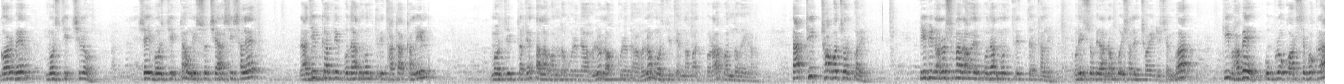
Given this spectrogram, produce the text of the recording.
গর্ভের মসজিদ ছিল। সেই মসজিদটা উনিশশো ছিয়াশি সালে রাজীব গান্ধীর প্রধানমন্ত্রী থাকাকালীন মসজিদটাকে তালা বন্ধ করে দেওয়া হলো, লক করে দেওয়া হলো, মসজিদের নামাজ পড়া বন্ধ হয়ে গেল। তার ঠিক ছ বছর পরে পিভি নরসিমা রাওয়ের প্রধানমন্ত্রীত্বের কালে উনিশশো বিরানব্বই সালের ছয় ডিসেম্বর কীভাবে উগ্র কর সেবকরা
